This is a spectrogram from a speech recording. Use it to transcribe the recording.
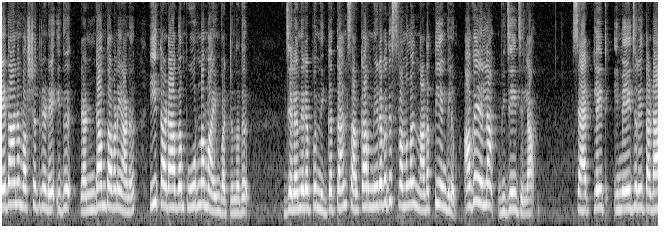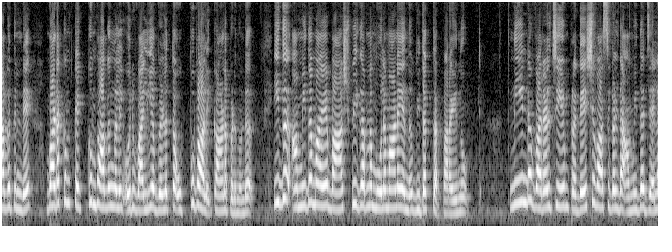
ഏതാനും വർഷത്തിനിടെ ഇത് രണ്ടാം തവണയാണ് ഈ തടാകം പൂർണമായും വറ്റുന്നത്. ജലനിരപ്പ് നികത്താൻ സർക്കാർ നിരവധി ശ്രമങ്ങൾ നടത്തിയെങ്കിലും അവയെല്ലാം വിജയിച്ചില്ല. സാറ്റലൈറ്റ് ഇമേജറി തടാകത്തിന്റെ വടക്കും തെക്കും ഭാഗങ്ങളിൽ ഒരു വലിയ വെളുത്ത ഉപ്പുപാളി കാണപ്പെടുന്നുണ്ട്. ഇത് അമിതമായ ബാഷ്പീകരണം മൂലമാണ് എന്ന് വിദഗ്ധർ പറയുന്നു. നീണ്ട വരൾച്ചയും പ്രദേശവാസികളുടെ അമിത ജല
